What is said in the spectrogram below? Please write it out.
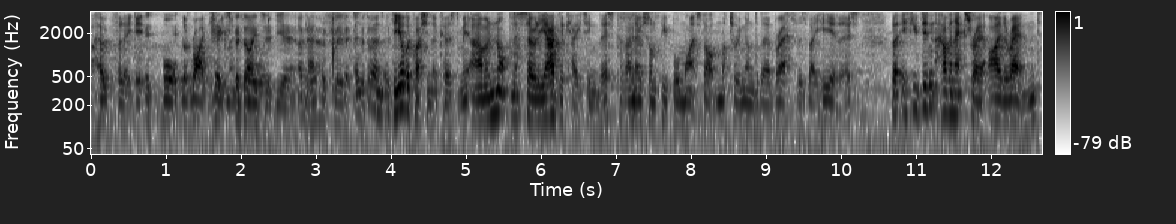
hopefully it, It- brought it- the right treatment expedited, forward. yeah. Okay. Hopefully, it And- and expedited. the other question that occurs to me, and I'm not necessarily advocating this because I know some people might start muttering under their breath as they hear this, but if you didn't have an x ray at either end,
